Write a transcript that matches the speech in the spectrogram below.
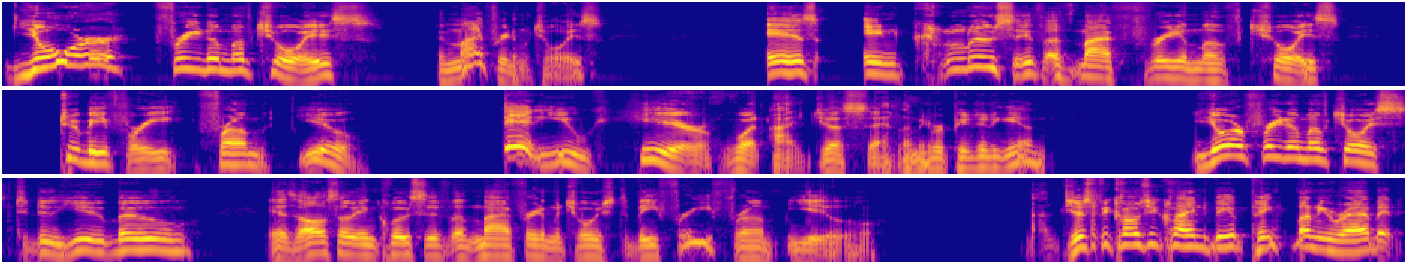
Your freedom of choice and my freedom of choice is inclusive of my freedom of choice to be free from you. Did you hear what I just said? Let me repeat it again. Your freedom of choice to do you, boo, is also inclusive of my freedom of choice to be free from you. Now, just because you claim to be a pink bunny rabbit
